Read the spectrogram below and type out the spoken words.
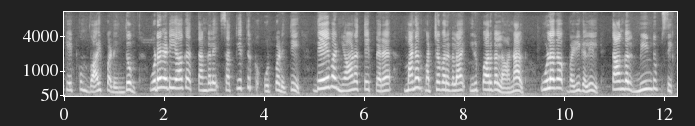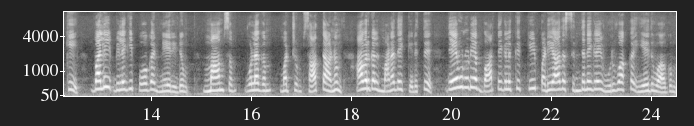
கேட்கும் வாய்ப்படைந்தும் உடனடியாக தங்களை சத்தியத்திற்கு உட்படுத்தி தேவ ஞானத்தை பெற மனமற்றவர்களாய் இருப்பார்களானால் உலக வழிகளில் தாங்கள் மீண்டும் சிக்கி வழி விலகி போக நேரிடும். மாம்சம் உலகம் மற்றும் சாத்தானும் அவர்கள் மனதை கெடுத்து தேவனுடைய வார்த்தைகளுக்கு கீழ்ப்படியாத சிந்தனைகளை உருவாக்க ஏதுவாகும்.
